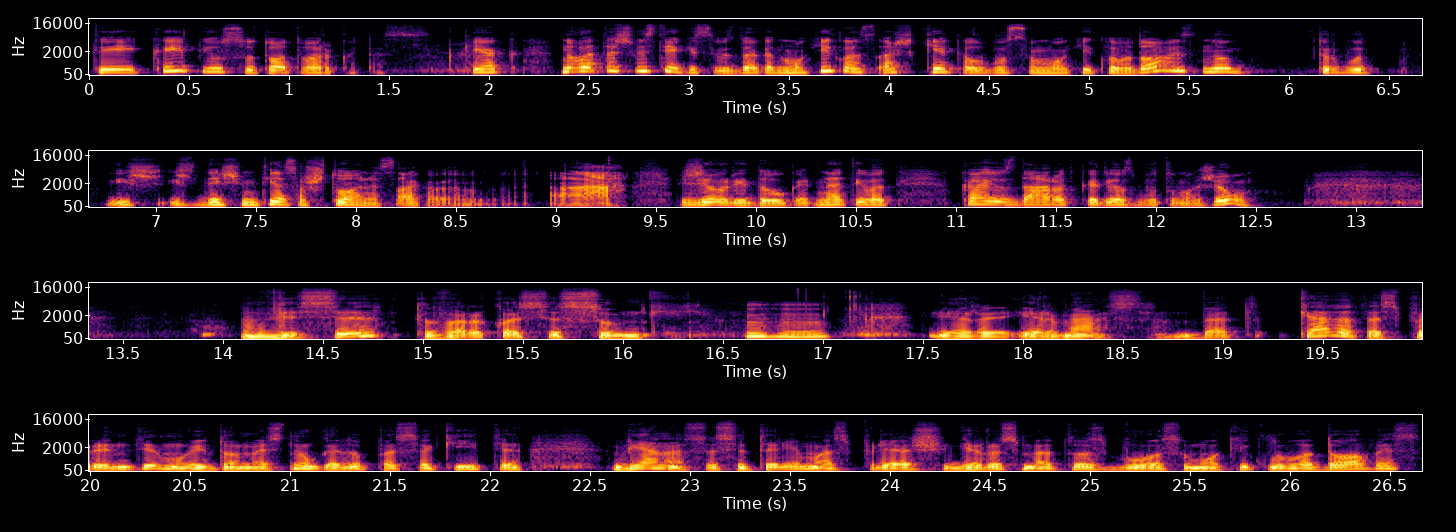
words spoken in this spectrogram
Tai kaip jūs su tuo tvarkotės? Kiek, nu, bet aš vis tiek įsivaizduoju, kad mokyklos, aš kiek kalbu su mokyklų vadovais, nu, turbūt iš, iš dešimties aštuonis sako, ah, žiauriai daug, ar ne? Tai vad, ką jūs darot, kad jos būtų mažiau? visi tvarkosi sunkiai Mhm. ir ir mes bet keletą sprendimų įdomesnių galiu pasakyti vienas susitarimas prieš gerus metus buvo su mokyklų vadovais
